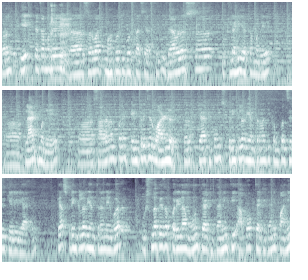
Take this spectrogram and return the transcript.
परंतु एक त्याच्यामध्ये सर्वात महत्त्वाची गोष्ट अशी असते की ज्यावेळेस कुठल्याही याच्यामध्ये फ्लॅटमध्ये साधारणपणे टेम्परेचर वाढलं तर त्या ठिकाणी स्प्रिंकलर यंत्रणा जी कंपल्सरी केलेली आहे त्या स्प्रिंकलर यंत्रणेवर उष्णतेचा परिणाम होऊन त्या ठिकाणी ती आपोआप त्या ठिकाणी पाणी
